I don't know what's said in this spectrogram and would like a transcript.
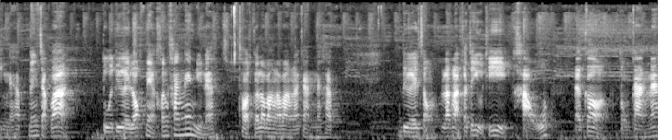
ริง ๆ นะครับ เนื่องจากว่าตัวเดือยล็อกเนี่ยค่อนข้างแน่นอยู่นะ ถอดก็ระวังระวังแล้วกันนะครับ เดือยสองหลักๆก็จะอยู่ที่เขาแล้วก็ตรงกลางหน้า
